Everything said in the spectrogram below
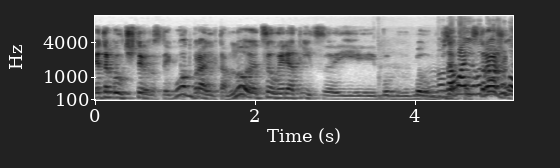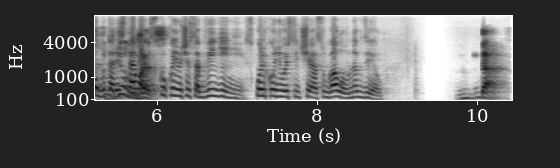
Это был 14 год, брали там, ну, целый ряд лиц и был Но Навального тоже могут арестовать. Сколько у него сейчас обвинений? Сколько у него сейчас уголовных дел? Да.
